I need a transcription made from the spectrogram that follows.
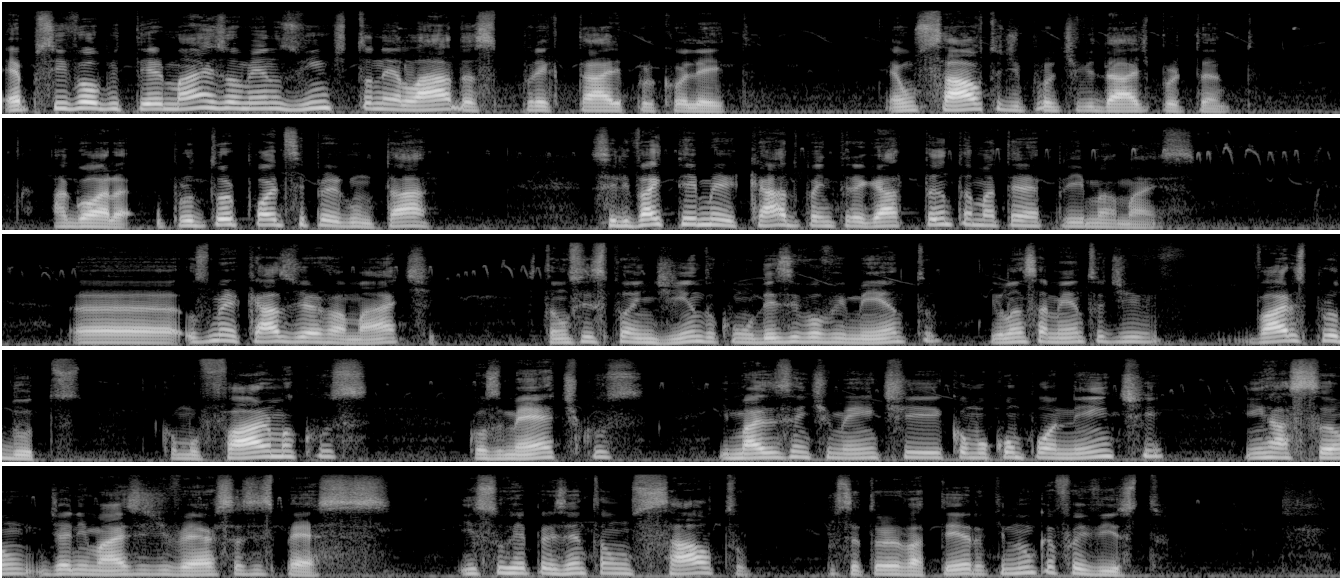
é possível obter mais ou menos 20 toneladas por hectare por colheita. É um salto de produtividade, portanto. Agora, o produtor pode se perguntar se ele vai ter mercado para entregar tanta matéria-prima a mais. Uh, os mercados de erva mate estão se expandindo com o desenvolvimento e o lançamento de vários produtos, como fármacos, cosméticos e mais recentemente como componente em ração de animais de diversas espécies. Isso representa um salto para o setor ervateiro que nunca foi visto.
